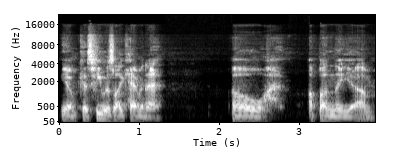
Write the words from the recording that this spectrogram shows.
you know, because he was like having a, oh, up on the um,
